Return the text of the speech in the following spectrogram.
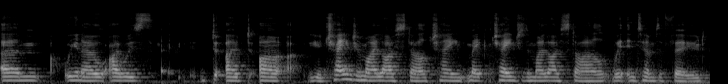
um, you know, I was uh, uh, you know, changing my lifestyle, change, making changes in my lifestyle wi- in terms of food.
